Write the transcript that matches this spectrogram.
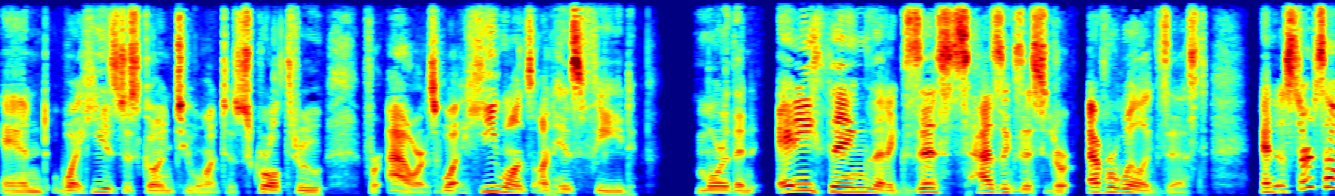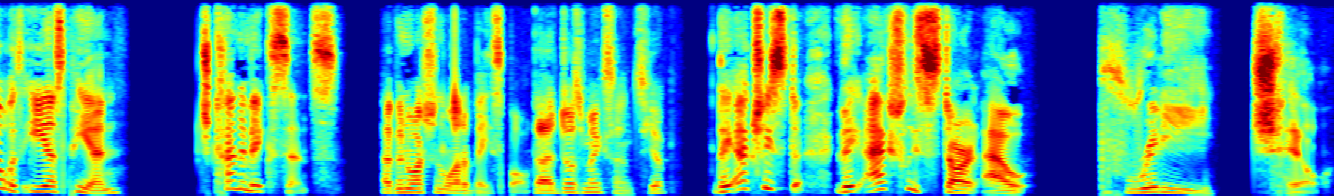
and what he is just going to want to scroll through for hours. What he wants on his feed more than anything that exists, has existed or ever will exist. And it starts out with ESPN, which kind of makes sense. I've been watching a lot of baseball That does make sense. Yep. they actually st- they actually start out pretty chill.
